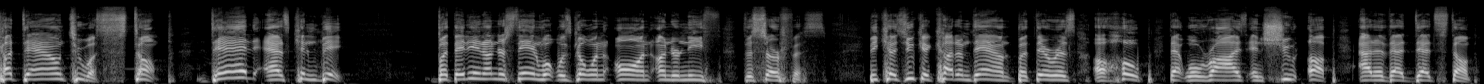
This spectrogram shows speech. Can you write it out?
cut down to a stump, dead as can be. But they didn't understand what was going on underneath the surface because you could cut them down, but there is a hope that will rise and shoot up out of that dead stump.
